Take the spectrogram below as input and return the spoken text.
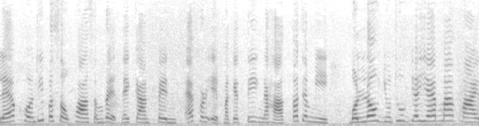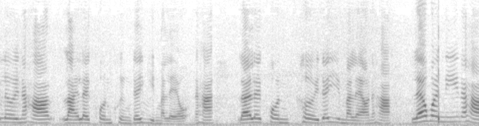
แล้วคนที่ประสบความสำเร็จในการเป็น Affiliate Marketing นะคะ ก็จะมีบนโลก YouTube เยอะแยะมากมายเลยนะคะ หลายหลายๆคนเคยได้ยินมาแล้วนะคะหลายหลายๆคนเคยได้ยินมาแล้วนะคะ แล้ววันนี้นะคะ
